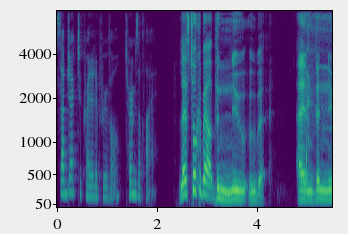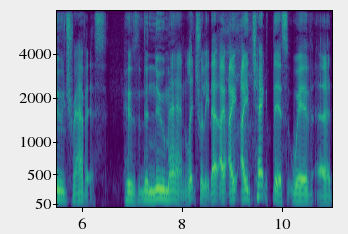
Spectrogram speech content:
Subject to credit approval. Terms apply. Let's talk about the new Uber and the new Travis, who's the new man. Literally, that I I, I checked this with a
